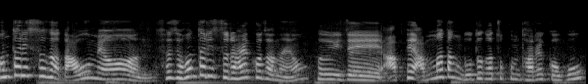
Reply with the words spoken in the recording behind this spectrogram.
헌터리스가 나오면 사실 헌터리스를 할 거잖아요. 그 이제 앞에 앞마당 노드가 조금 다를 거고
